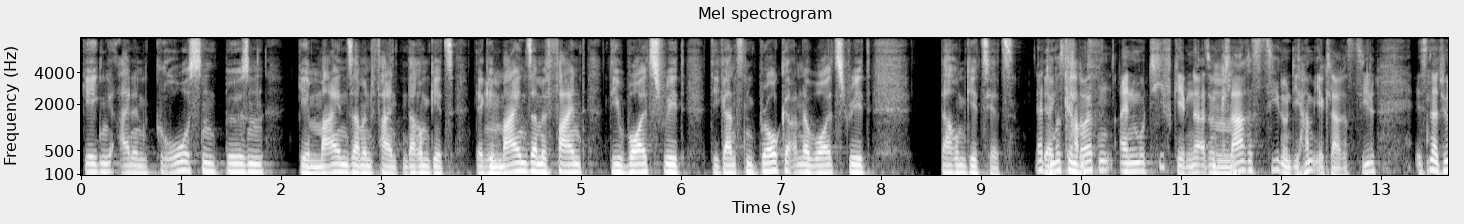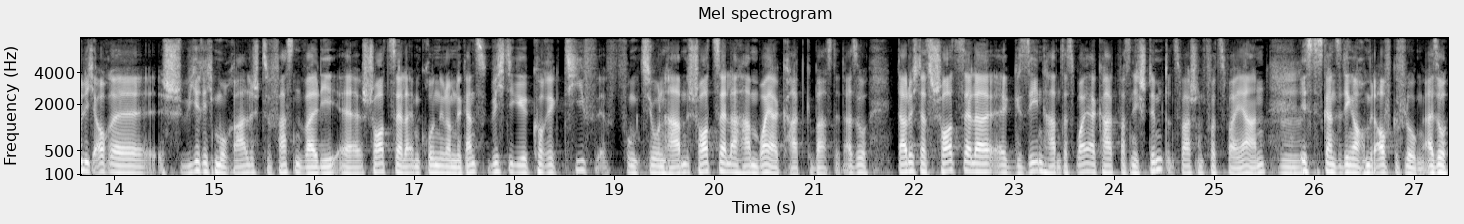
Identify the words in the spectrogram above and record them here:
gegen einen großen, bösen gemeinsamen Feinden. Darum geht's. Der mhm. gemeinsame Feind, die Wall Street, die ganzen Broker an der Wall Street. Darum geht's jetzt. Ja, du musst Kampf. den Leuten ein Motiv geben, ne? also ein mhm. klares Ziel und die haben ihr klares Ziel. Ist natürlich auch äh, schwierig moralisch zu fassen, weil die äh, Shortseller im Grunde genommen eine ganz wichtige Korrektivfunktion haben. Shortseller haben Wirecard gebastelt. Also dadurch, dass Shortseller äh, gesehen haben, dass Wirecard was nicht stimmt, und zwar schon vor zwei Jahren, mhm. ist das ganze Ding auch mit aufgeflogen. Also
